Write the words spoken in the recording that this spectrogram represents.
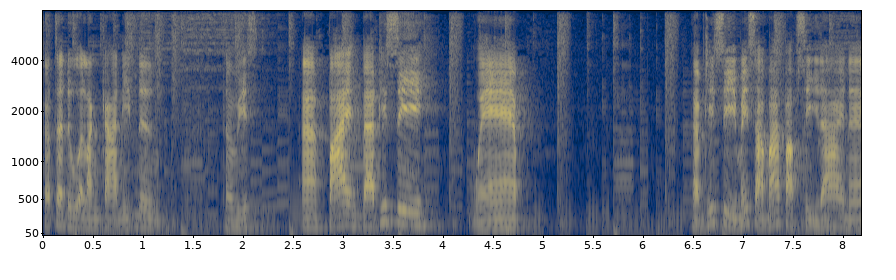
ก็จะดูอลังการนิดนึงทวิสต์อะ ไปแบบที่ 4 แวบ แบบที่ 4 ไม่สามารถปรับสีได้นะ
